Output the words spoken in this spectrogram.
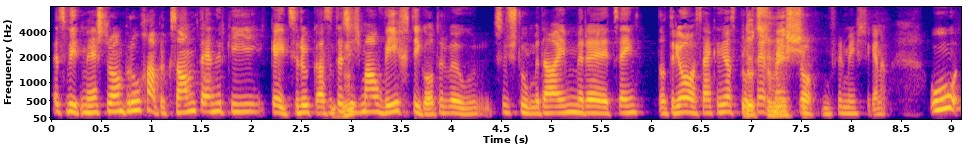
es wird mehr Strom brauchen, aber Gesamtenergie geht zurück. Also das ist mal wichtig, oder? Weil sonst tut man da immer äh, zehn, oder ja, sagen, ja, es braucht mehr. Strom. Vermischen, genau. Und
